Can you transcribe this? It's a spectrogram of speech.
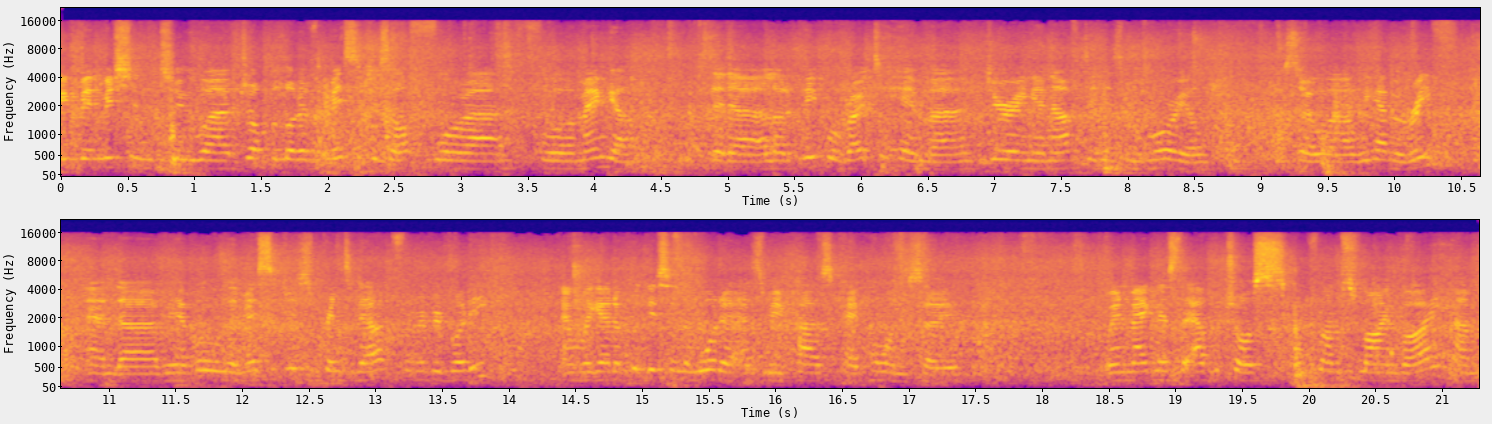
we've been missioned to uh, drop a lot of the messages off for uh, for Magnus that uh, a lot of people wrote to him uh, during and after his memorial. So uh, we have a wreath and uh, we have all the messages printed out from everybody and we're going to put this in the water as we pass Cape Horn. So when Magnus the albatross comes flying by, um,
